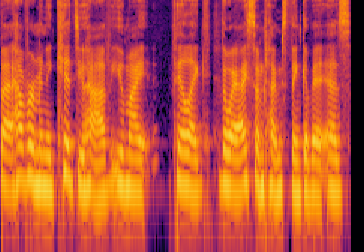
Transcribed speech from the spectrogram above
But however many kids you have, you might feel like the way I sometimes think of it as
